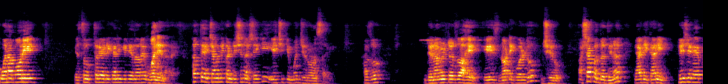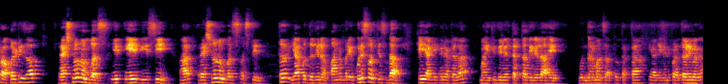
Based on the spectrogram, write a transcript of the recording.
one upon A याचं उत्तर या ठिकाणी किती येणार आहे? वन येणार आहे. फक्त याच्यामध्ये कंडिशन अशी आहे की ए ची किंमत झिरो नसावी. हा जो डेनॉमिनेटर जो आहे A is not equal to zero. अशा पद्धतीनं या ठिकाणी हे जे काही properties of rational numbers if A B C are rational numbers असतील तर या पद्धतीनं पान नंबर एकोणीस वरती सुद्धा हे या ठिकाणी आपल्याला माहिती दिले तक्ता दिलेला आहे. गुणधर्माचा तो तक्ता या ठिकाणी पडताळणी बघा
